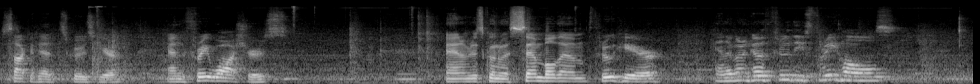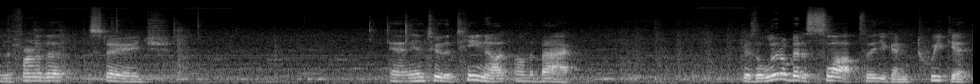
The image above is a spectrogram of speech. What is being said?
socket head screws here, and the three washers, and I'm just going to assemble them through here. And they're going to go through these three holes in the front of the stage and into the T-nut on the back. There's a little bit of slop so that you can tweak it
